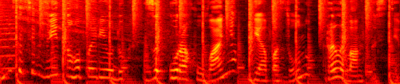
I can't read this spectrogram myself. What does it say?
місяців звітного періоду з урахуванням діапазону релевантності.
